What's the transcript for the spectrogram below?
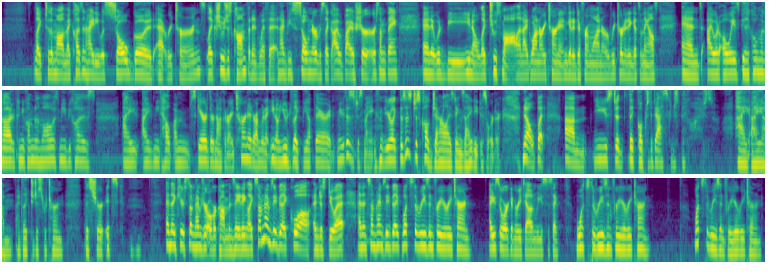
like to the mall. My cousin Heidi was so good at returns. Like she was just confident with it. And I'd be so nervous. Like I would buy a shirt or something and it would be, you know, like too small and I'd want to return it and get a different one or return it and get something else. And I would always be like, "Oh my god, can you come to the mall with me because I I need help. I'm scared they're not going to return it or I'm going to, you know, you'd like be up there and maybe this is just my you're like this is just called generalized anxiety disorder. No, but um you used to like go up to the desk and just be like, "Oh, I just hi, I um I'd like to just return this shirt. It's and like you're sometimes you're overcompensating. Like sometimes they'd be like, cool, and just do it. And then sometimes they'd be like, what's the reason for your return? I used to work in retail and we used to say, what's the reason for your return? What's the reason for your return?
